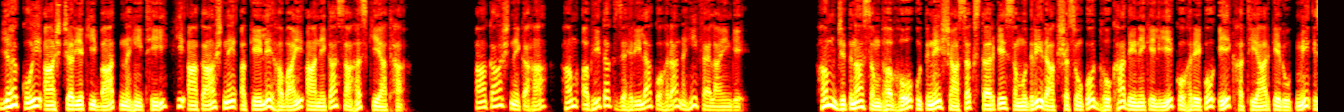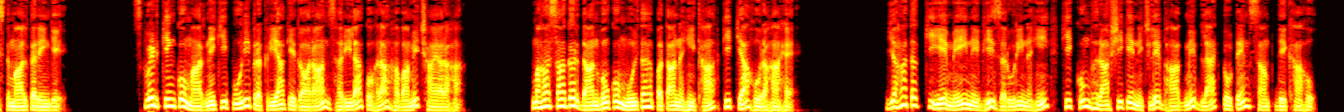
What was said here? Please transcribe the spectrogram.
यह कोई आश्चर्य की बात नहीं थी कि आकाश ने अकेले हवाई आने का साहस किया था। आकाश ने कहा, हम अभी तक जहरीला कोहरा नहीं फैलाएँगे। हम जितना संभव हो उतने शासक स्तर के समुद्री राक्षसों को धोखा देने के लिए कोहरे को एक हथियार के रूप में इस्तेमाल करेंगे। स्क्विड किंग को मारने की पूरी प्रक्रिया के दौरान जहरीला कोहरा हवा में छाया रहा। महासागर दानवों को मूलतः पता नहीं था कि क्या हो रहा है। यहाँ तक कि ये मेई ने भी ज़रूरी नहीं कि कुंभ राशि के निचले भाग में ब्लैक टोटेम सांप देखा हो।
